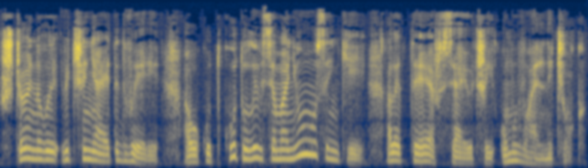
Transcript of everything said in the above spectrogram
Щойно ви відчиняєте двері, а у кутку тулився манюсенький, але теж сяючий умивальничок.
